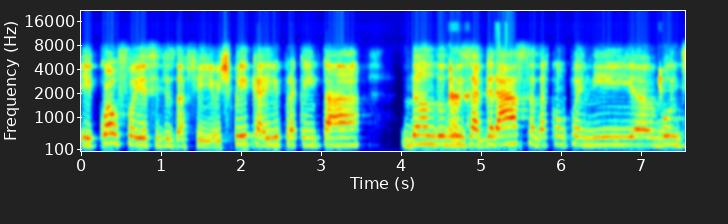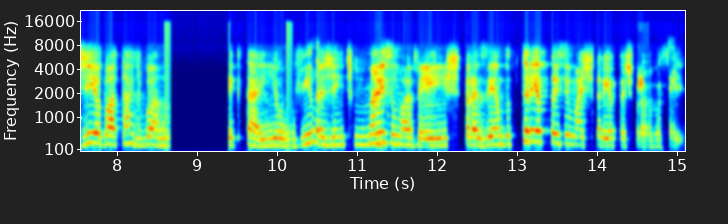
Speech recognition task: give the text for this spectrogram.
e qual foi esse desafio? Explica aí para quem está dando-nos a graça da companhia. Bom dia, boa tarde, boa noite, que está aí ouvindo a gente mais uma vez, trazendo tretas e mais tretas para vocês.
